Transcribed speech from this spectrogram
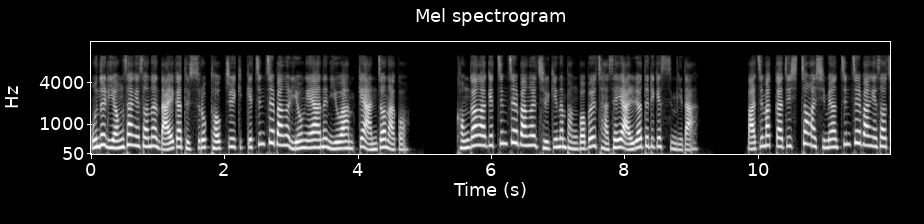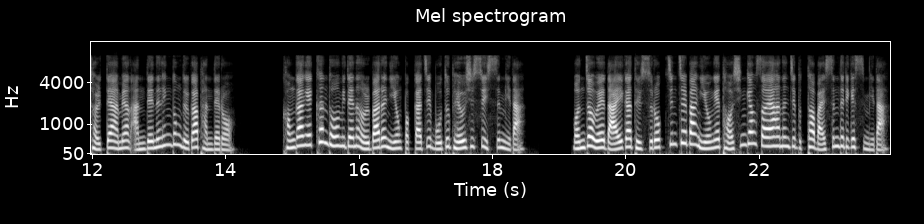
오늘 이 영상에서는 나이가 들수록 더욱 주의 깊게 찜질방을 이용해야 하는 이유와 함께 안전하고 건강하게 찜질방을 즐기는 방법을 자세히 알려드리겠습니다. 마지막까지 시청하시면 찜질방에서 절대 하면 안 되는 행동들과 반대로 건강에 큰 도움이 되는 올바른 이용법까지 모두 배우실 수 있습니다. 먼저 왜 나이가 들수록 찜질방 이용에 더 신경 써야 하는지부터 말씀드리겠습니다.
